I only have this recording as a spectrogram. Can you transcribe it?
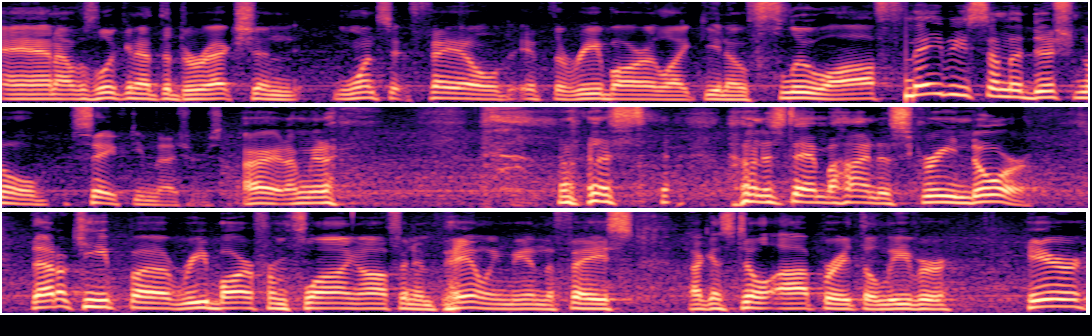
and I was looking at the direction once it failed if the rebar like you know flew off maybe some additional safety measures. All right I'm gonna I'm gonna, I'm gonna stand behind a screen door. That'll keep uh, rebar from flying off and impaling me in the face. I can still operate the lever here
